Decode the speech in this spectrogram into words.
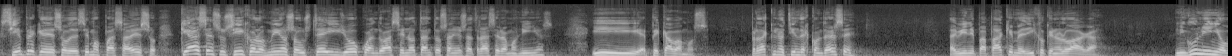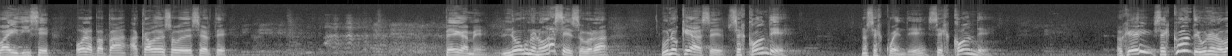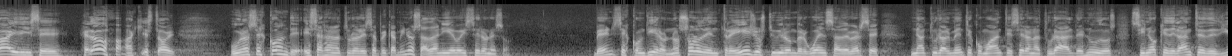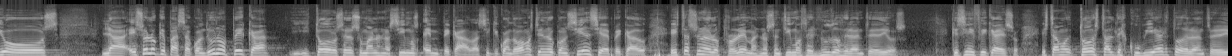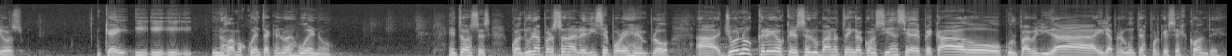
Siempre que desobedecemos pasa eso. ¿Qué hacen sus hijos, los míos o usted y yo cuando hace no tantos años atrás éramos niños y pecábamos? ¿Verdad que uno tiende a esconderse? Ahí viene papá que me dijo que no lo haga. Ningún niño va y dice, hola papá, acabo de desobedecerte. Pégame. No, uno no hace eso, ¿verdad? ¿Uno qué hace? Se esconde. No se esconde, ¿eh? se esconde. ¿Ok? Se esconde. Uno no va y dice, hello, aquí estoy. Uno se esconde. Esa es la naturaleza pecaminosa. Adán y Eva hicieron eso. ¿Ven? Se escondieron. No solo de entre ellos tuvieron vergüenza de verse naturalmente como antes era natural, desnudos, sino que delante de Dios. La, eso es lo que pasa. Cuando uno peca, y todos los seres humanos nacimos en pecado. Así que cuando vamos teniendo conciencia de pecado, este es uno de los problemas, nos sentimos desnudos delante de Dios. ¿Qué significa eso? Estamos, todo está al descubierto delante de Dios, ¿okay? y, nos damos cuenta que no es bueno. Entonces, cuando una persona le dice, por ejemplo, ah, yo no creo que el ser humano tenga conciencia de pecado o culpabilidad, y la pregunta es por qué se esconde.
